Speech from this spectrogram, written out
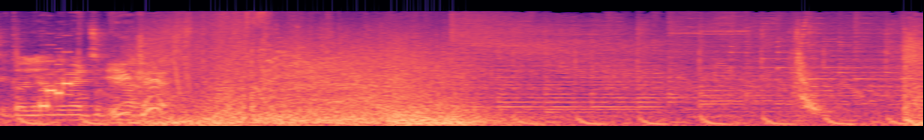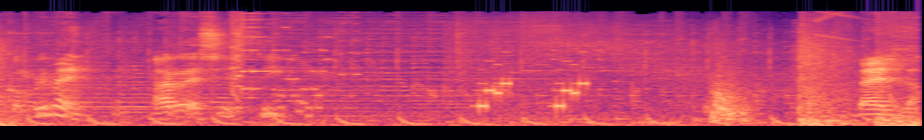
Ci togliamo di mezzo prima. Complimenti, ha resistito. Bella.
